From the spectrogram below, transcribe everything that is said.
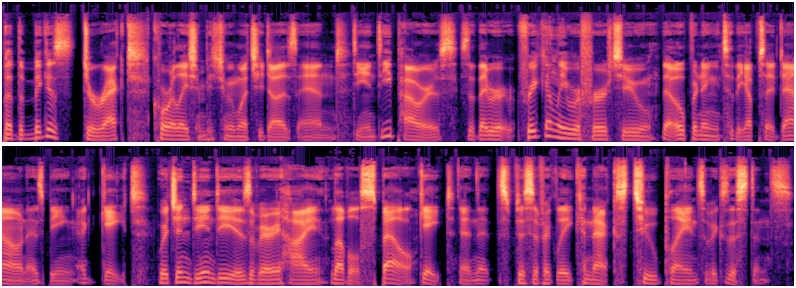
But the biggest direct correlation between what she does and D&D powers is that they re- frequently refer to the opening to the upside down as being a gate, which in D&D is a very high level spell, gate, and it specifically connects two planes of existence.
